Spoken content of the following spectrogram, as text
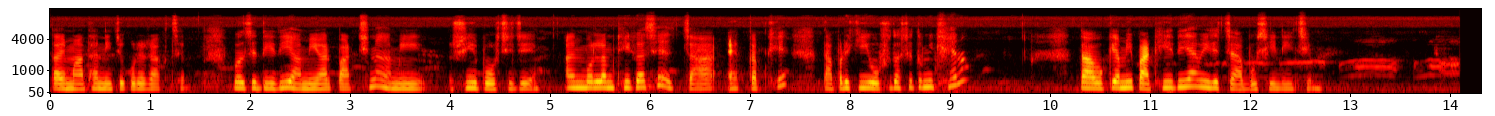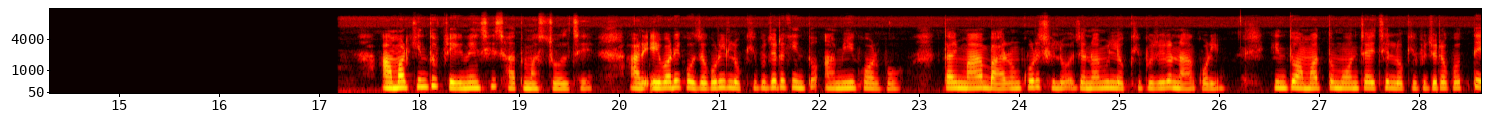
তাই মাথা নিচু করে রাখছে। বলছে, দিদি, আমি আর পারছি না, আমি শুয়ে পড়ছি যে। আমি বললাম, ঠিক আছে, চা এক কাপ খেয়ে, তারপরে কি ওষুধ আছে তুমি খেয়ে নাও। তা ওকে আমি পাঠিয়ে দিয়ে আমি যে চা বসিয়ে নিয়েছি। আমার কিন্তু প্রেগনেন্সি সাত মাস চলছে, আর এবারে কোজাগরির লক্ষ্মী পুজোটা কিন্তু আমিই করব। তাই মা বারণ করেছিল যেন আমি লক্ষ্মী পুজোটা না করি। কিন্তু আমার তো মন চাইছে লক্ষ্মী পুজোটা করতে,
